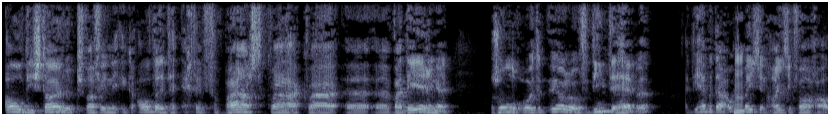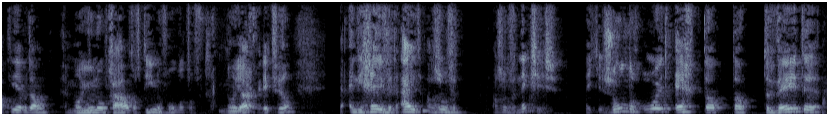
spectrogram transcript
al die start-ups waarvan ik altijd echt heb verbaasd qua, qua waarderingen zonder ooit een euro verdiend te hebben. En die hebben daar ook hm. een beetje een handje van gehad. Die hebben dan een miljoen opgehaald, of tien of honderd of miljard, weet ik veel. Ja, en die geven het uit alsof het, alsof het niks is. Weet je, zonder ooit echt dat, dat te weten,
